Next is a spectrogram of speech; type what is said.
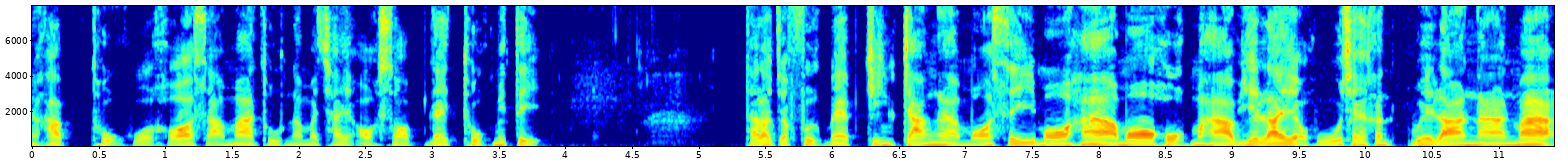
นะครับ ทุกหัวข้อสามารถถูกนำมาใช้ออกสอบได้ทุกมิติ ถ้าเราจะฝึกแบบจริงจังอะม .4 ม .5 ม .6 มหาวิทยาลัยโอ้โหใช้เวลานานมาก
